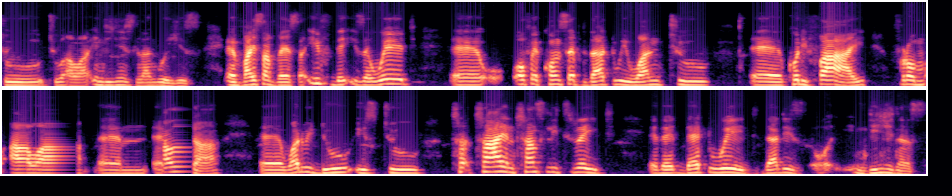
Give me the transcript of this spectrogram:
to to our indigenous languages and vice versa. If there is a word uh, of a concept that we want to uh, codify from our um, culture, uh, what we do is to tr try and transliterate that, that word that is indigenous,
